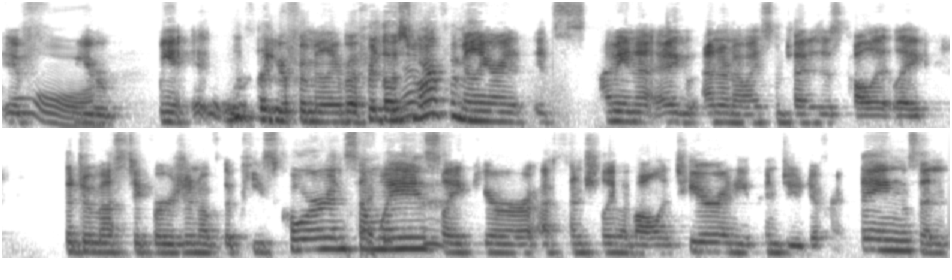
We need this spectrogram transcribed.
if oh. you're it looks like you're familiar, but for those yeah. who aren't familiar, it's I mean I, I don't know I sometimes just call it like the domestic version of the Peace Corps in some ways. Like you're essentially a volunteer and you can do different things and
